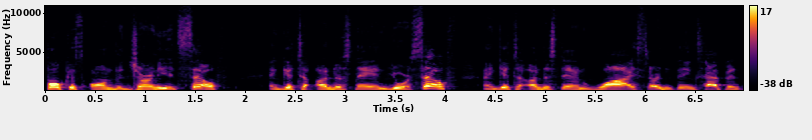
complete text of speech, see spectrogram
focus on the journey itself, and get to understand yourself and get to understand why certain things happen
